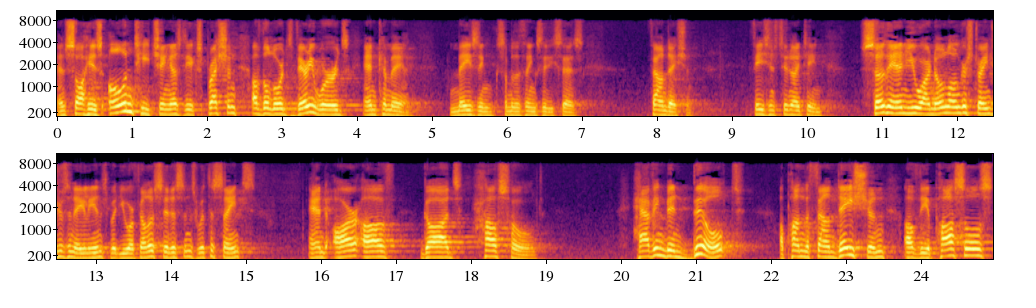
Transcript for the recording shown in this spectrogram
and saw his own teaching as the expression of the Lord's very words and command. Amazing some of the things that he says. Foundation. Ephesians 2:19. So then you are no longer strangers and aliens, but you are fellow citizens with the saints and are of God's household, having been built upon the foundation of the apostles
